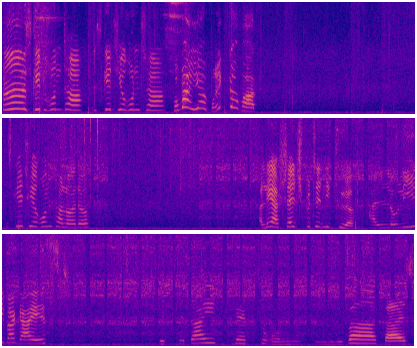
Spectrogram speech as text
Ah, es geht runter. Es geht hier runter. Guck mal hier, bringt doch was. Es geht hier runter, Leute. Alea, stell dich bitte in die Tür. Hallo, lieber Geist. Bitte seid nett zu uns, lieber Geist.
